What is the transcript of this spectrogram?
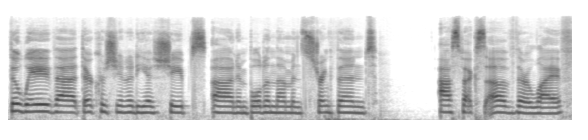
the way that their Christianity has shaped uh, and emboldened them and strengthened aspects of their life.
